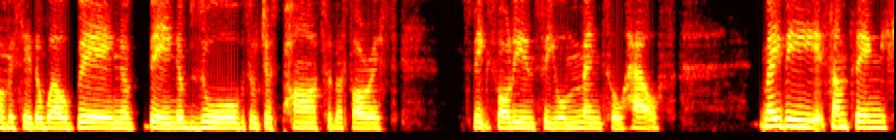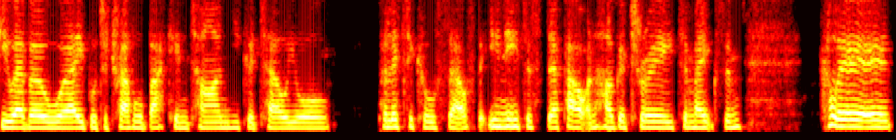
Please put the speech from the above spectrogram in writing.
obviously the well-being of being absorbed or just part of a forest speaks volumes for your mental health. Maybe it's something, if you ever were able to travel back in time, you could tell your political self that you need to step out and hug a tree to make some clear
